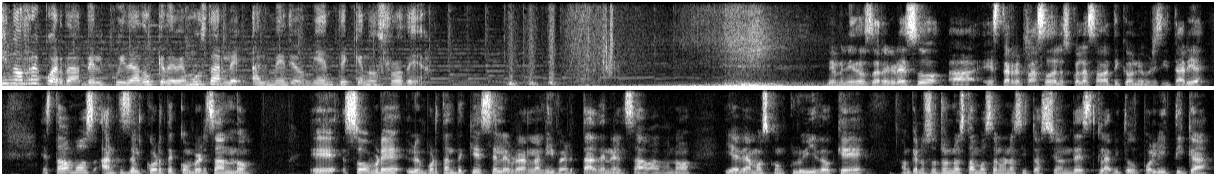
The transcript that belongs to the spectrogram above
y nos recuerda del cuidado que debemos darle al medio ambiente que nos rodea. Bienvenidos de regreso a este repaso de la Escuela Sabática Universitaria. Estábamos antes del corte conversando eh, sobre lo importante que es celebrar la libertad en el sábado, ¿no? Y habíamos concluido que, aunque nosotros no estamos en una situación de esclavitud política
